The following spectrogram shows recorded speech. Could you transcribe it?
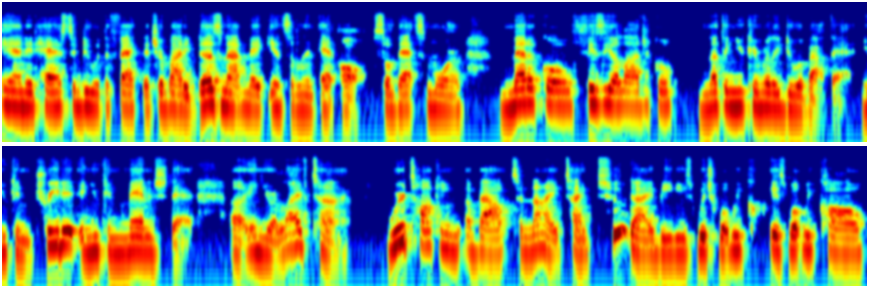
And it has to do with the fact that your body does not make insulin at all. So that's more medical, physiological, nothing you can really do about that. You can treat it and you can manage that uh, in your lifetime. We're talking about tonight type 2 diabetes, which what we is what we call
